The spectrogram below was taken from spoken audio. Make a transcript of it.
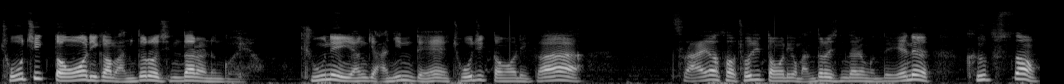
조직 덩어리가 만들어진다라는 거예요. 균에 의한 게 아닌데 조직 덩어리가 쌓여서 조직 덩어리가 만들어진다는 건데 얘는 급성,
